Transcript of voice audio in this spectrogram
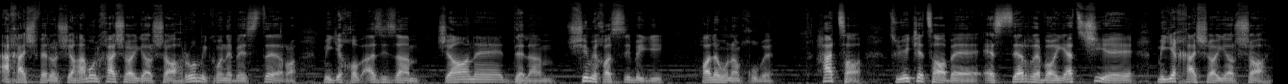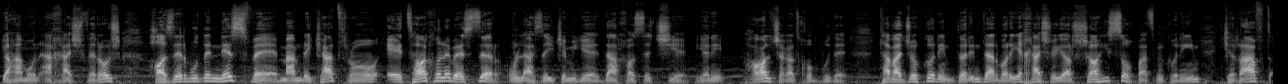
اخش فروشی همون خشایار شاه رو می‌کنه به استر. میگه خب عزیزم جان دلم چی می‌خواستی بگی؟ حالمونم خوبه. حتی توی کتاب استر روایت چیه؟ میگه خشایار شاه یا همون اخشفروش حاضر بوده نصف مملکت رو اعطا کنه به استر. اون لحظه ای که میگه درخواست چیه؟ یعنی حال چقدر خوب بوده. توجه کنیم داریم درباره خشایار شاهی صحبت می‌کنیم که رفت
